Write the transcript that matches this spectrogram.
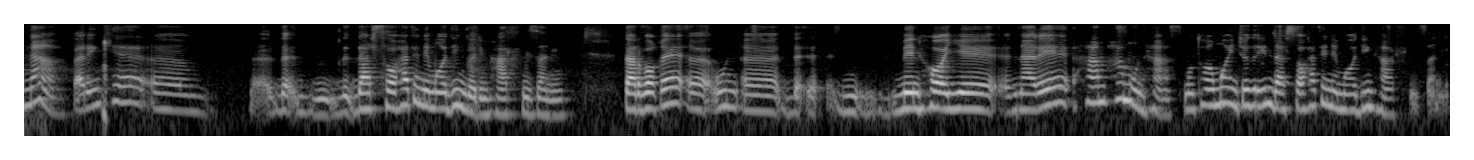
نه برای اینکه در ساحت نمادین داریم حرف می‌زنیم. در واقع اون منهای نره هم همون هست. منتها ما اینجا داریم در ساحت نمادین حرف می‌زنیم.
